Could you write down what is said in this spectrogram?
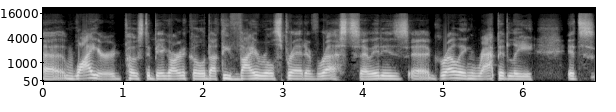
uh, Wired post a big article about the viral spread of Rust. So it is uh, growing rapidly. It's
